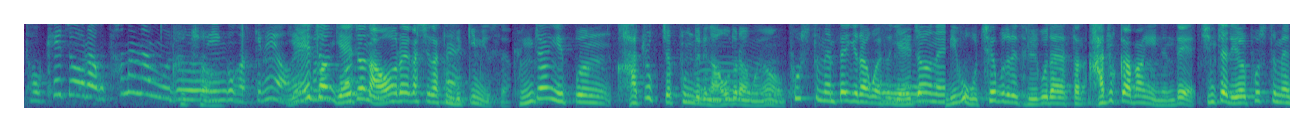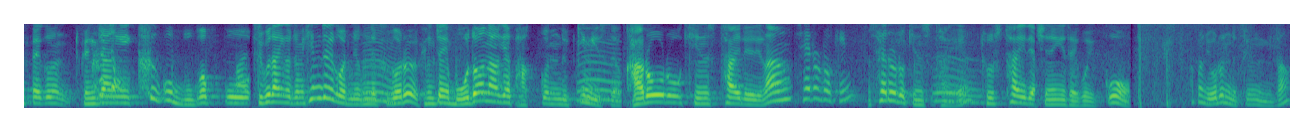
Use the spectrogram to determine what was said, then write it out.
더 캐주얼하고 편안한 무드인 그렇죠. 것 같긴 해요. 예전 그런 예전 펀치- 아워레가시 같은 네. 느낌이 있어요. 굉장히 예쁜 가죽 제품들이 음. 나오더라고요. 포스트맨 백이라고 해서 오. 예전에 미국 우체 부들이 들고 다녔던 가죽 가방이 있는데 진짜 리얼 포스트맨 백은 굉장히 크고 무겁고 들고 다니기가 좀 힘들거든요. 근데 음. 그거를 굉장히 모던하게 바꾼 느낌이 음. 있어요. 가로로 긴 스타일이랑 세로로 긴? 세로로 긴 스타일 음. 두 스타일이 진행이 되고 있고 약간 이런 느낌입니다.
